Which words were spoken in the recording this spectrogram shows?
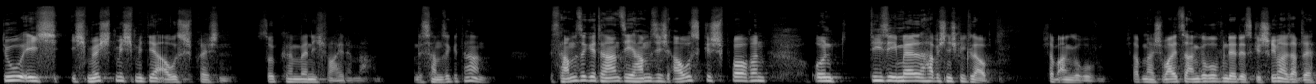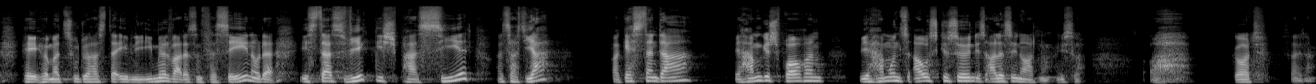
du, ich, ich möchte mich mit dir aussprechen. So können wir nicht weitermachen. Und das haben sie getan. Das haben sie getan. Sie haben sich ausgesprochen und diese E-Mail habe ich nicht geglaubt. Ich habe angerufen. Ich habe einen Schweizer angerufen, der das geschrieben hat. Ich habe gesagt, hey, hör mal zu, du hast da eben die E-Mail. War das ein Versehen oder ist das wirklich passiert? Und er sagt, ja, war gestern da. Wir haben gesprochen. Wir haben uns ausgesöhnt. Ist alles in Ordnung? Ich so, oh, Gott sei Dank.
